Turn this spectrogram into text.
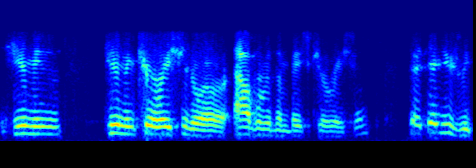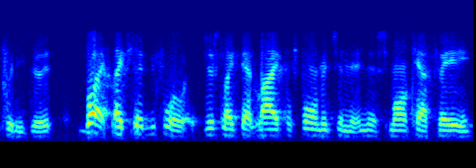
human human curation or algorithm based curation they're, they're usually pretty good but like I said before, just like that live performance in, in small cafe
